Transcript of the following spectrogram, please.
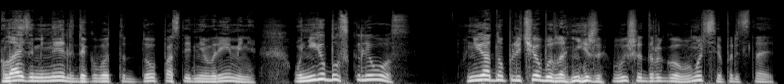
Лайза Минелли, так вот до последнего времени, у нее был сколиоз. У нее одно плечо было ниже, выше другого. Вы можете себе представить?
